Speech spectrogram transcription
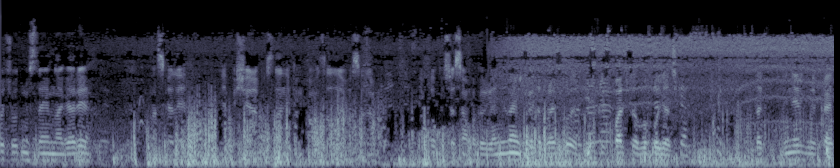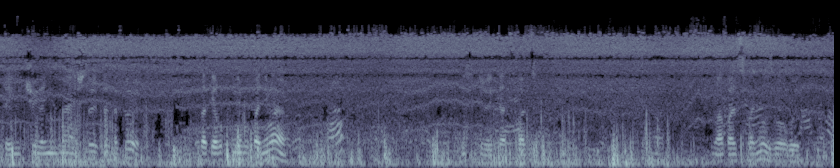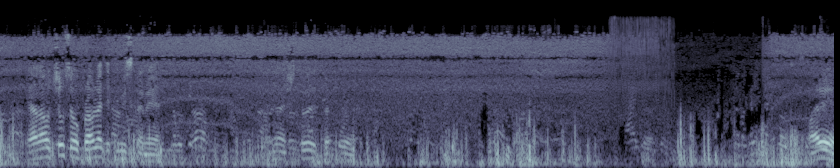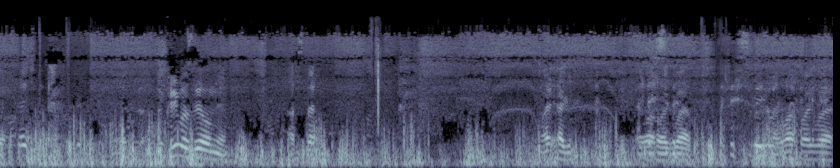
Короче, вот мы стоим на горе, на скале, где пещера посланника Мухаммада Саллаху. Сколько сейчас я вам покажу, я не знаю, что это происходит, из пальцев выходят. Так, энергия какая-то или что, я не знаю, что это такое. Вот так я руку к небу поднимаю. Искры с пальцев. Два пальца поднял, зло будет. Я научился управлять этими. Не знаю, что это такое. Смотри. Ну, криво сделал мне. Оставь. Смотри, Аги. Аллаху Акбар. Аллаху Акбар.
